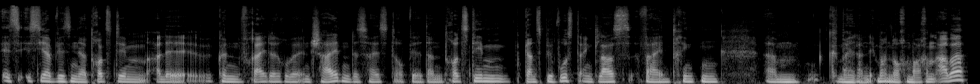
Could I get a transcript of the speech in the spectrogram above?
es ist ja, wir sind ja trotzdem alle, können frei darüber entscheiden. Das heißt, ob wir dann trotzdem ganz bewusst ein Glas Wein trinken, ähm, können wir ja dann immer noch machen. Aber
